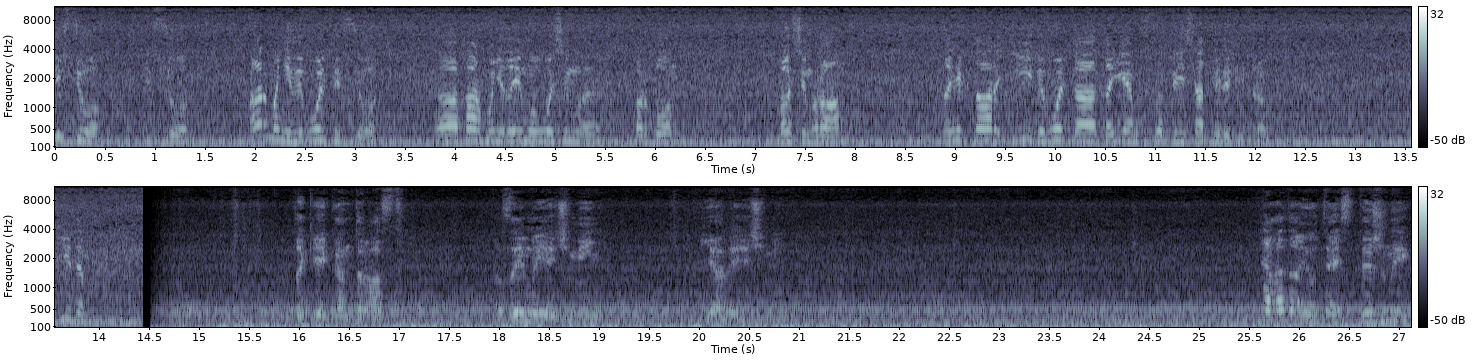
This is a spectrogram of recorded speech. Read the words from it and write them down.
І все. І все. Harmony, Vivolt і все. Harmony даємо 8, е, пардон, 8 грам на гектар і Vivolt даємо 150 мл. Їдемо. Такий контраст. Зимий ячмінь, ярий ячмінь. Я гадаю, десь тижник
